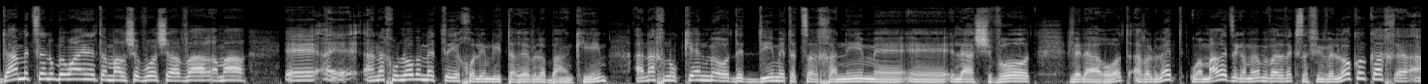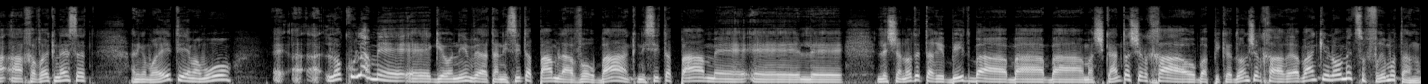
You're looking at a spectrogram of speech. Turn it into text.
גם אצלנו בוויינט אמר שבוע שעבר, אמר, אה, אה, אנחנו לא באמת יכולים להתערב לבנקים, אנחנו כן מעודדים את הצרכנים להשוות ולהראות, אבל באמת, הוא אמר את זה גם היום בוועדת הכספים, ולא כל כך, החברי כנסת, אני גם ראיתי, הם אמרו, לא כולם גאונים ואתה ניסית פעם לעבור בנק, ניסית פעם לשנות את הריבית במשכנתה שלך או בפיקדון שלך, הרי הבנקים לא באמת סופרים אותנו.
